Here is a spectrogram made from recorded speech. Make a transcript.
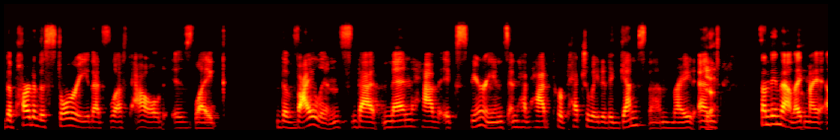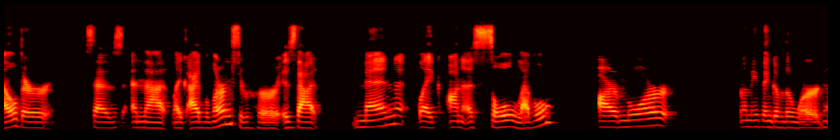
the part of the story that's left out is like the violence that men have experienced and have had perpetuated against them right? And something that like my elder says and that like i've learned through her is that men like on a soul level are more let me think of the word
